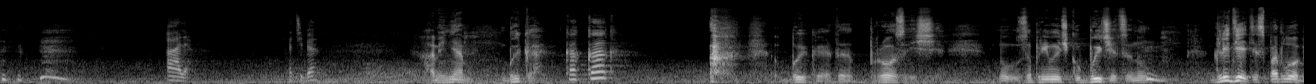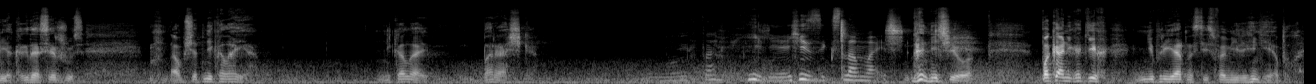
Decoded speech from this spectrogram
Аля. А тебя? А меня Быка. Как-как? Быка – это прозвище. Ну, за привычку бычиться, ну, глядеть из-под лобья, когда сержусь. А вообще-то Николая. Николай Барашка. Фамилия, язык сломаешь. Да ничего. Пока никаких неприятностей с фамилией не было.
